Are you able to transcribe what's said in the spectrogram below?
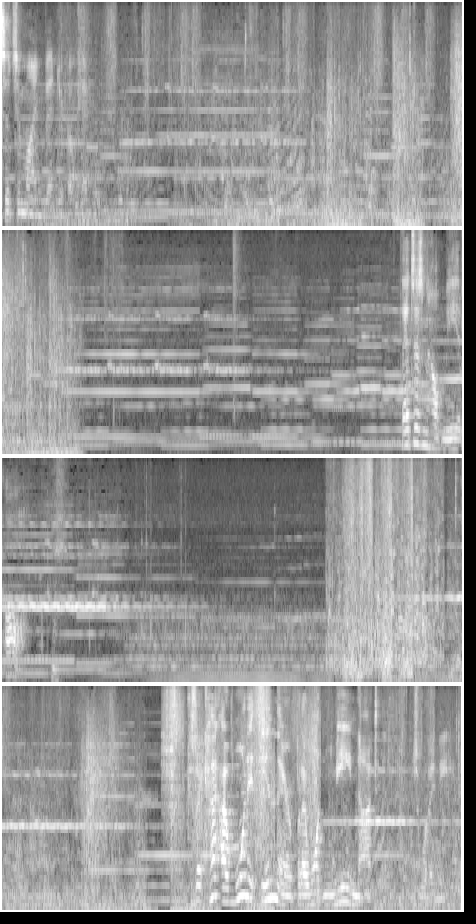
such a mind bender. Okay. That doesn't help me at all. Because I kind I want it in there, but I want me not in there. Is what I need.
